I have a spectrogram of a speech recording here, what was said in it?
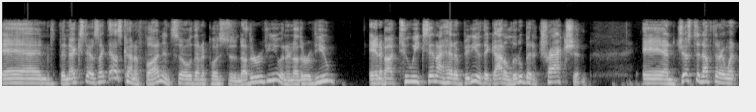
And the next day I was like, that was kind of fun. And so then I posted another review and another review. And about two weeks in, I had a video that got a little bit of traction and just enough that I went,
